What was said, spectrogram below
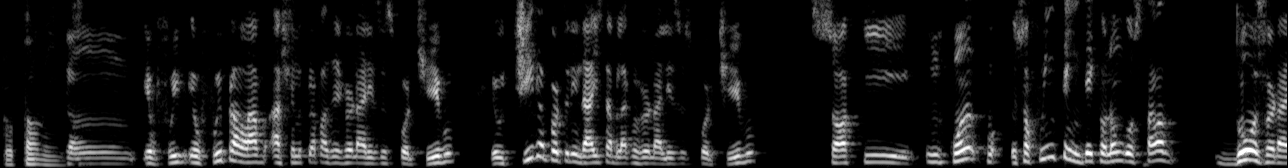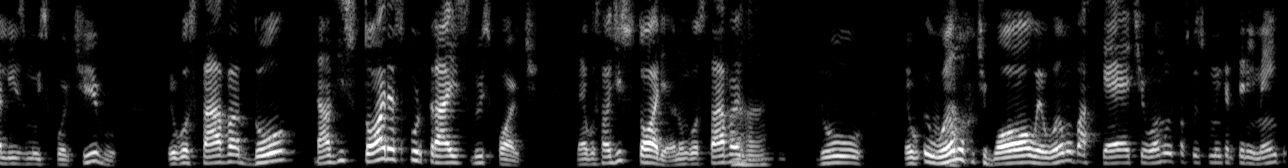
Totalmente. Então, eu fui, eu fui para lá achando que ia fazer jornalismo esportivo. Eu tive a oportunidade de trabalhar com jornalismo esportivo, só que enquanto eu só fui entender que eu não gostava do jornalismo esportivo, eu gostava do das histórias por trás do esporte. né? Eu gostava de história, eu não gostava Aham. do. Eu, eu amo futebol, eu amo basquete, eu amo essas coisas como entretenimento,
